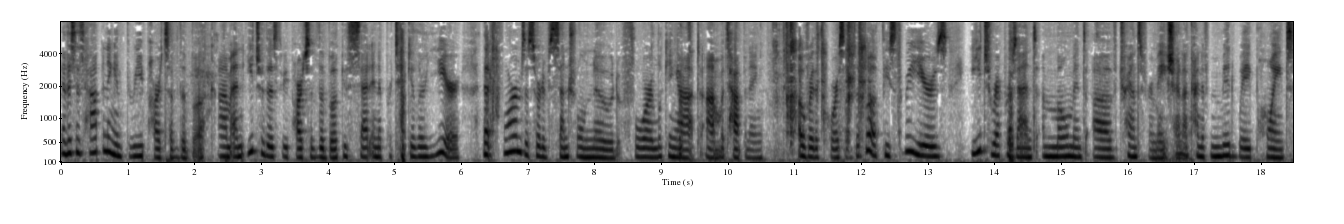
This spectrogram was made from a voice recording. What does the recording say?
Now, this is happening in three parts of the book, um, and each of those three parts of the book is set in a particular year that forms a sort of central node for looking at um, what's happening over the course of the book. These three years each represent a moment of transformation, a kind of midway point,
